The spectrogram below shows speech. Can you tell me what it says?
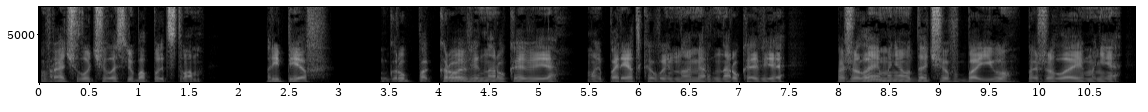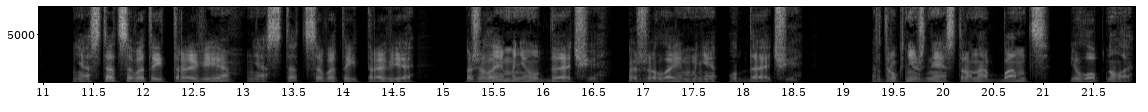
Врач лучилась любопытством. «Припев. Группа крови на рукаве. Мой порядковый номер на рукаве. Пожелай мне удачи в бою, пожелай мне...» Не остаться в этой траве, не остаться в этой траве. Пожелай мне удачи, пожелай мне удачи. Вдруг нижняя струна бамц и лопнула.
